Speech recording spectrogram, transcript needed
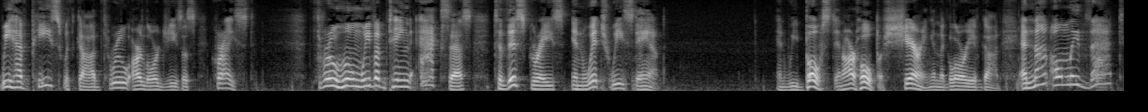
we have peace with God through our Lord Jesus Christ through whom we've obtained access to this grace in which we stand. And we boast in our hope of sharing in the glory of God. And not only that,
